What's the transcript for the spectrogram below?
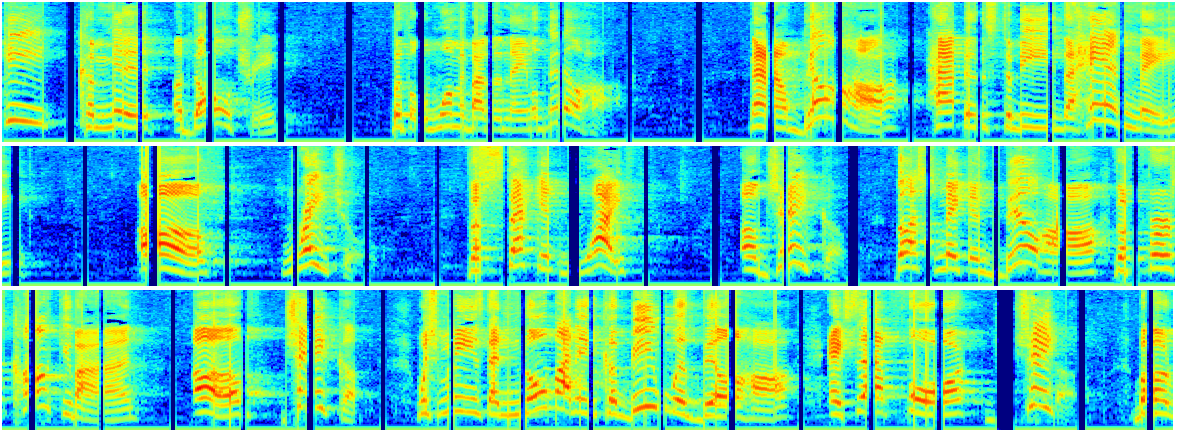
he committed adultery with a woman by the name of Bilhah. Now, Bilhah happens to be the handmaid of Rachel, the second wife of Jacob, thus making Bilhah the first concubine of Jacob, which means that nobody could be with Bilhah except for Jacob. But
